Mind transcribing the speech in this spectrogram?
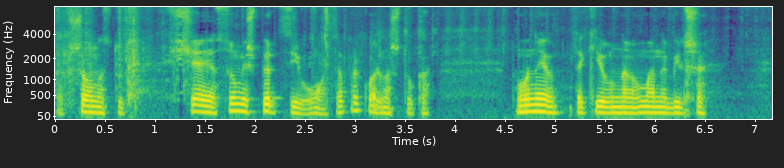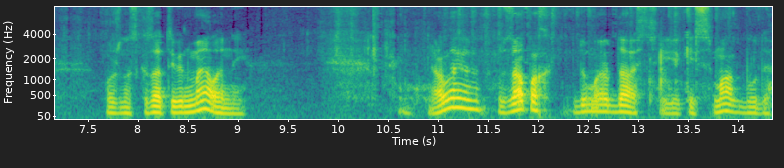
Так, що у нас тут ще є? Суміш перців. О, це прикольна штука. Вони такі у мене більше, можна сказати, він мелений. Але запах, думаю, дасть. І якийсь смак буде.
